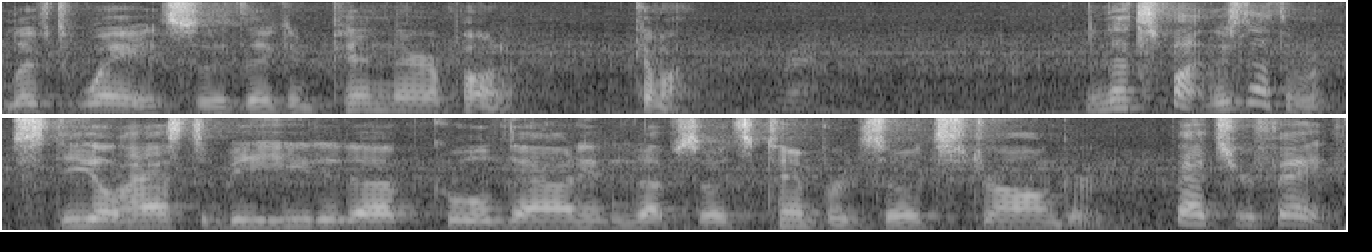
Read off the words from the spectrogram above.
lift weights so that they can pin their opponent. Come on. Right. And that's fine. There's nothing wrong. Steel has to be heated up, cooled down, heated up so it's tempered, so it's stronger. That's your faith.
